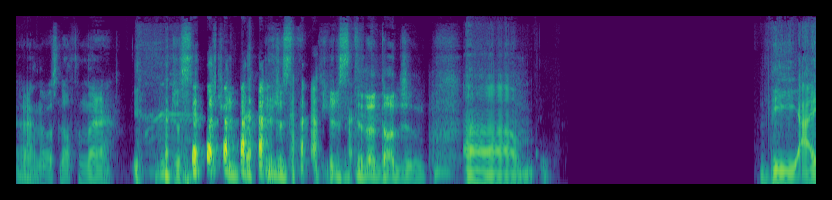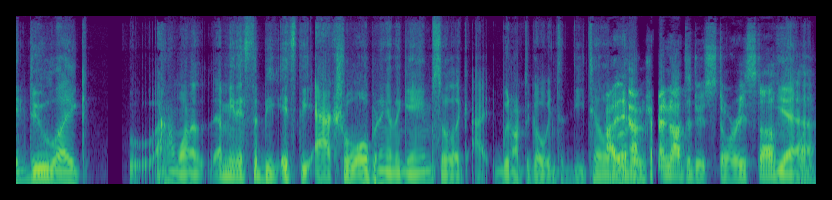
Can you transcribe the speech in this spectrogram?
And there was nothing there. You just you just you just did a dungeon. Um, the I do like. I don't want to. I mean, it's the be- it's the actual opening of the game, so like I, we don't have to go into detail I, about I'm trying not to do story stuff. Yeah,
